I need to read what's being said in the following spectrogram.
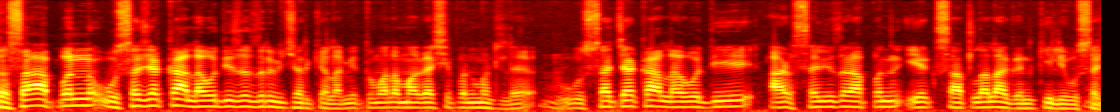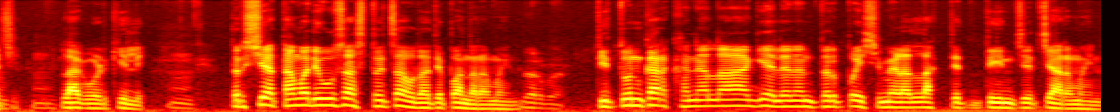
तसा आपण ऊसाच्या कालावधीचा जर विचार केला मी तुम्हाला मगाशी पण म्हटलं ऊसाच्या कालावधी आडसाली जर आपण एक सातला लागण केली ऊसाची लागवड केली तर शेतामध्ये ऊस असतोय चौदा ते पंधरा महिने. बरोबर. तिथून कारखान्याला गेल्यानंतर पैसे मिळायला लागते तीन ते चार महिने.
